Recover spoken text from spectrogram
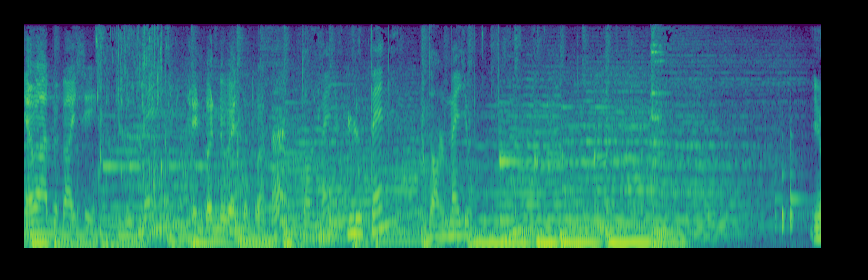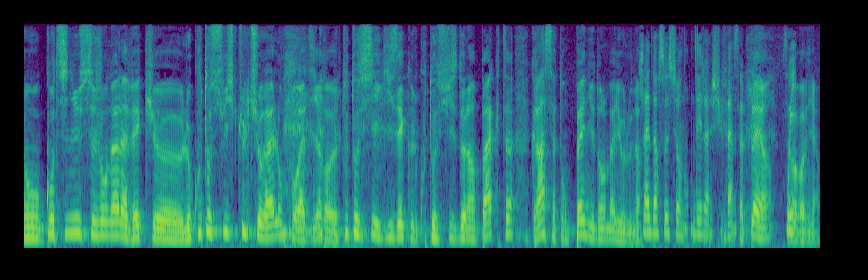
Viens voir un peu par ici. J'ai une bonne nouvelle pour toi. Dans le maillot. Le Pen dans le maillot. Et on continue ce journal avec euh, le couteau suisse culturel, on pourrait dire, euh, tout aussi aiguisé que le couteau suisse de l'impact, grâce à ton peigne dans le maillot, Luna. J'adore ce surnom, déjà, je suis fan. Ça te plaît, hein? Ça Oui. va revenir.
